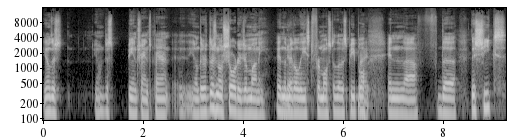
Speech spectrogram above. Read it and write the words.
you know, there's you know just being transparent. uh, You know, there's there's no shortage of money in the Middle East for most of those people, Right. and uh, the the sheiks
